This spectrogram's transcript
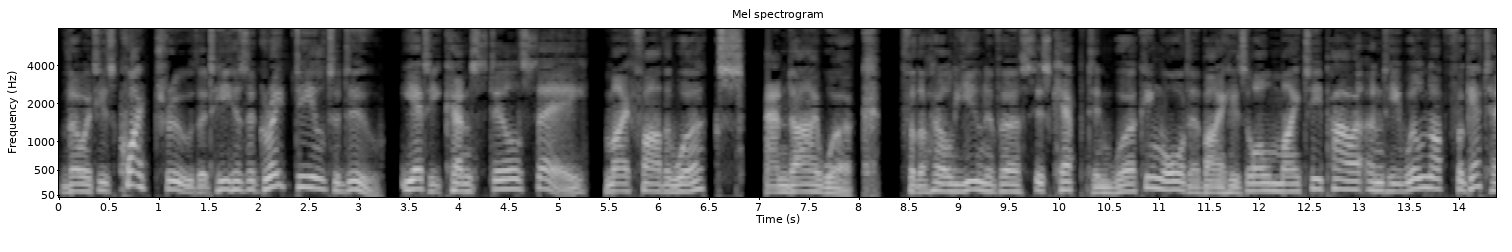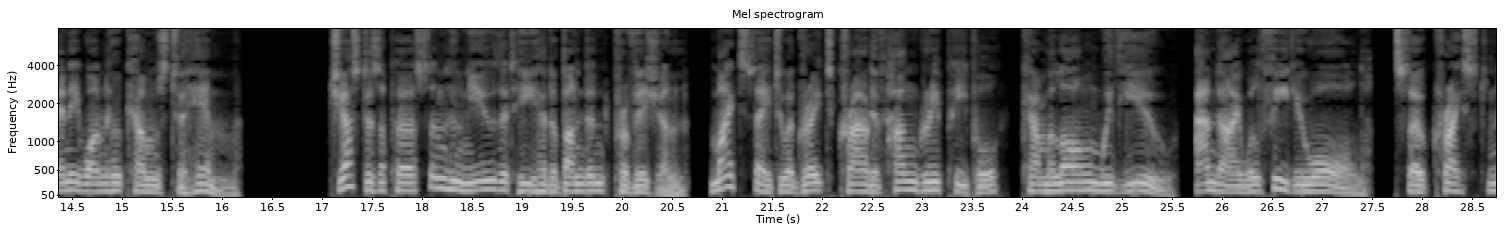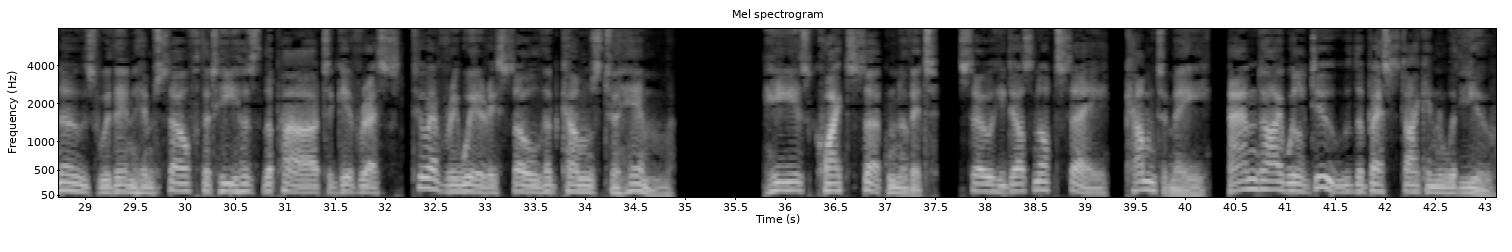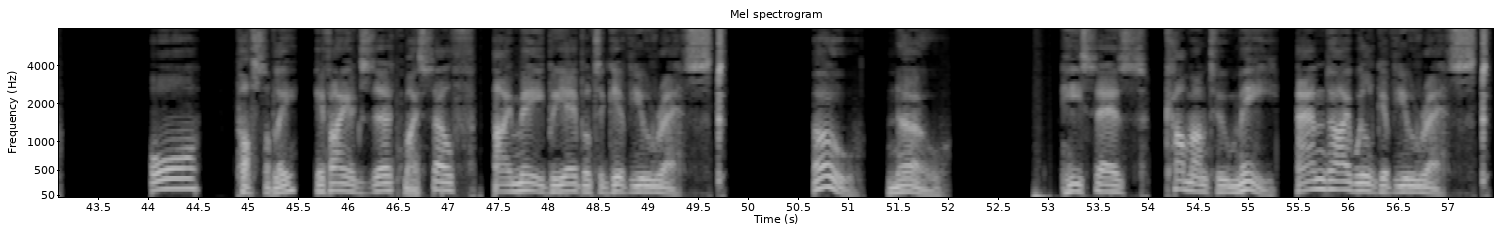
Though it is quite true that he has a great deal to do, yet he can still say, My Father works, and I work, for the whole universe is kept in working order by his almighty power and he will not forget anyone who comes to him. Just as a person who knew that he had abundant provision, might say to a great crowd of hungry people, Come along with you, and I will feed you all so Christ knows within himself that he has the power to give rest to every weary soul that comes to him. He is quite certain of it, so he does not say, Come to me, and I will do the best I can with you. Or, possibly, if I exert myself, I may be able to give you rest. Oh, no. He says, Come unto me, and I will give you rest.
